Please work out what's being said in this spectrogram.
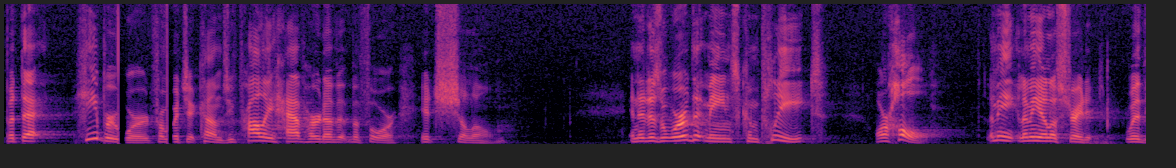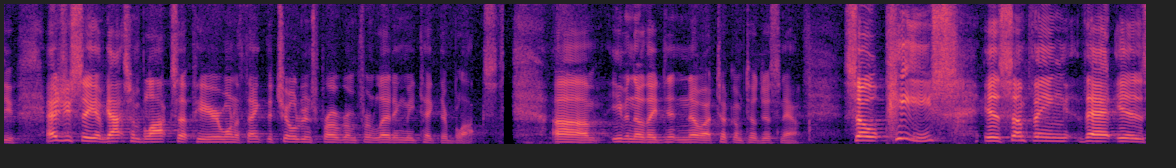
But that Hebrew word from which it comes, you probably have heard of it before. It's shalom. And it is a word that means complete or whole. Let me, let me illustrate it with you. As you see, I've got some blocks up here. I want to thank the children's program for letting me take their blocks, um, even though they didn't know I took them till just now. So peace is something that is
